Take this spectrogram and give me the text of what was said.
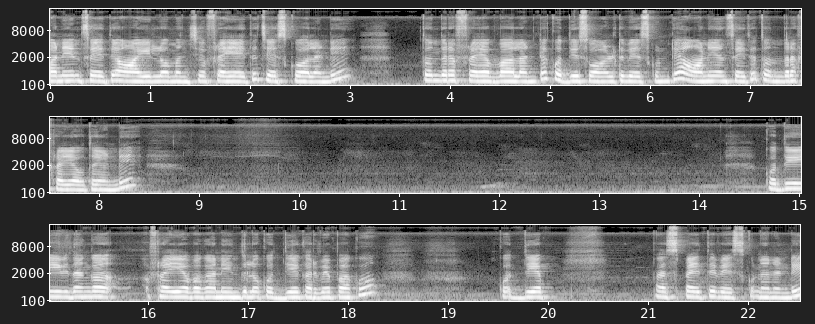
ఆనియన్స్ అయితే ఆయిల్లో మంచిగా ఫ్రై అయితే చేసుకోవాలండి. తొందర ఫ్రై అవ్వాలంటే కొద్దిగా సాల్ట్ వేసుకుంటే ఆనియన్స్ అయితే తొందర ఫ్రై అవుతాయండి. కొద్దిగా ఈ విధంగా ఫ్రై అవ్వగానే ఇందులో కొద్దిగా కరివేపాకు కొద్దిగా పసుపు అయితే వేసుకున్నానండి.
